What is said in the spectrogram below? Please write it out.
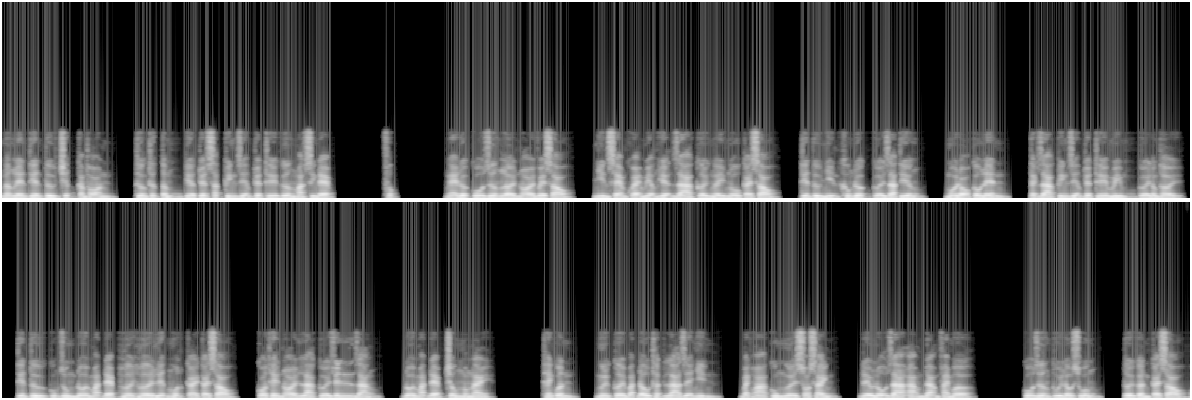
nâng lên tiên tử chiếc cằm thon, thưởng thức tấm tia tuyệt sắc kinh diễm tuyệt thế gương mặt xinh đẹp. Phúc. nghe được cố dương lời nói về sau, nhìn xem khỏe miệng hiện ra cười ngây nô cái sau tiên tử nhịn không được cười ra tiếng, môi đỏ câu lên, tách ra kinh diễm tuyệt thế mỉm cười đồng thời, tiên tử cũng dùng đôi mắt đẹp hơi hơi liếc một cái cái sau, có thể nói là cười dền dáng, đôi mắt đẹp trông mong này. Thanh quân, ngươi cười bắt đầu thật là dễ nhìn, bách hoa cùng ngươi so sánh, đều lộ ra ảm đạm phai mờ. Cố dương túi lầu xuống, tới gần cái sau,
